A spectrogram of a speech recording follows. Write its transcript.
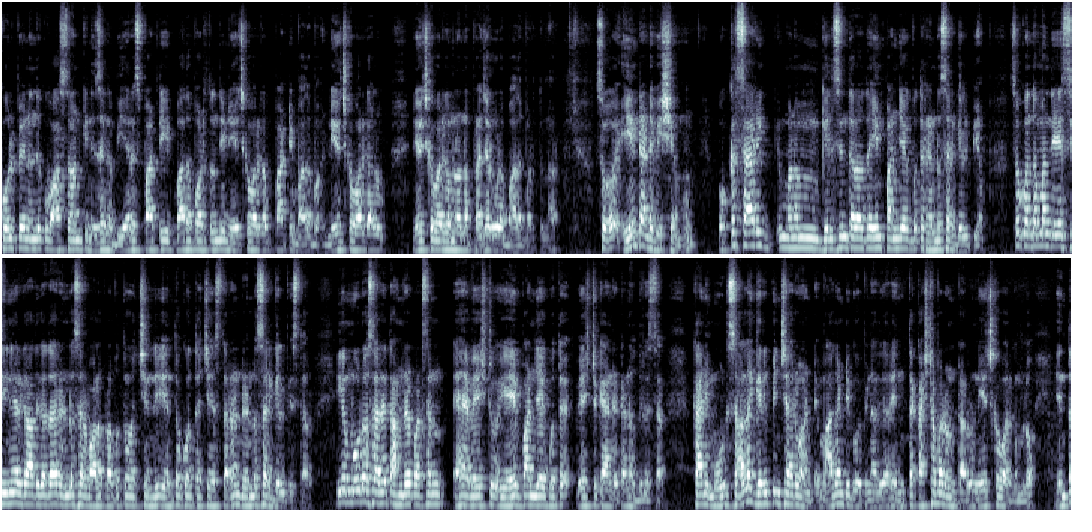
కోల్పోయినందుకు వాస్తవానికి నిజంగా బీఆర్ఎస్ పార్టీ బాధపడుతుంది నియోజకవర్గ పార్టీ బాధ నియోజకవర్గాలు నియోజకవర్గంలో ఉన్న ప్రజలు కూడా బాధపడుతున్నారు. సో ఏంటంటే విషయము ఒక్కసారి మనం గెలిచిన తర్వాత ఏం పని చేయకపోతే రెండోసారి గెలిపాం సో కొంతమంది సీనియర్ కాదు కదా రెండోసారి వాళ్ళ ప్రభుత్వం వచ్చింది ఎంతో కొంత చేస్తారని రెండోసారి గెలిపిస్తారు. ఇక మూడోసారి అయితే హండ్రెడ్ పర్సెంట్ ఏ వేస్ట్ ఏం పని చేయకపోతే వేస్ట్ క్యాండిడేట్ అని వదిలేస్తారు. కానీ మూడు సార్లు గెలిపించారు అంటే మాగంటి గోపీనాథ్ గారు ఎంత కష్టపడి ఉంటారు నియోజకవర్గంలో ఎంత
